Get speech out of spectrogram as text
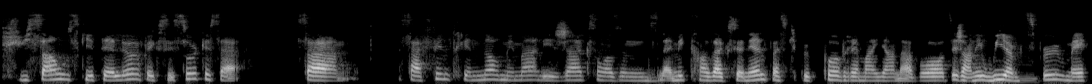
puissance qui était là. Fait que c'est sûr que ça, ça, ça filtre énormément les gens qui sont dans une dynamique transactionnelle parce qu'il peut pas vraiment y en avoir. Tu sais, j'en ai, oui, un petit peu, mais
